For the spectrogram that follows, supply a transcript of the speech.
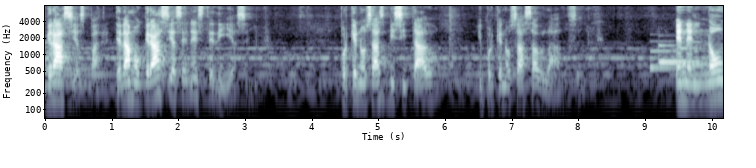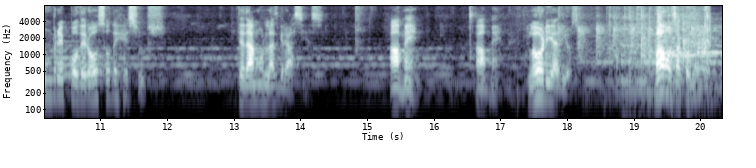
Gracias, Padre. Te damos gracias en este día, Señor, porque nos has visitado y porque nos has hablado, Señor. En el nombre poderoso de Jesús, te damos las gracias. Amén. Amén. Gloria a Dios. Vamos a comer.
